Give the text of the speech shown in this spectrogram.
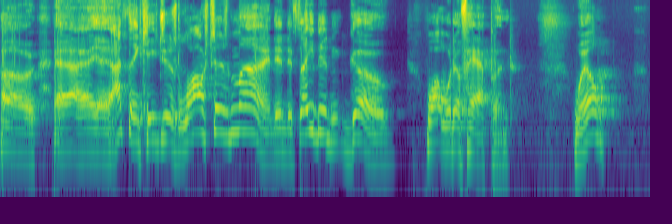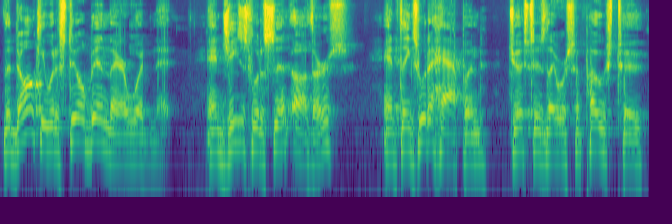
Uh, I, I think he just lost his mind. And if they didn't go, what would have happened? Well, the donkey would have still been there, wouldn't it? And Jesus would have sent others, and things would have happened just as they were supposed to.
